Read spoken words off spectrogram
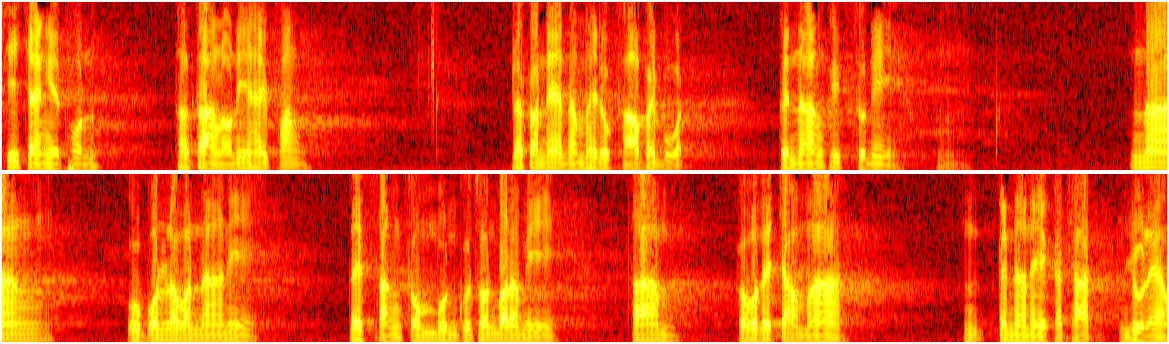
ชี้แจงเหตุผล ต่างๆเหล่านี้ให้ฟัง แล้วก็แนะนำให้ลูกสาวไปบวช เป็นนางภิกษุณี นางอุบลละวันนานี่ ได้สั่งสมบุญกุศลบารมี ตามพระพุทธเจ้ามา เป็นอเนกชาติอยู่แล้ว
